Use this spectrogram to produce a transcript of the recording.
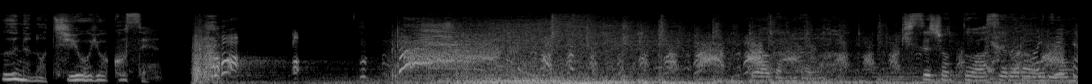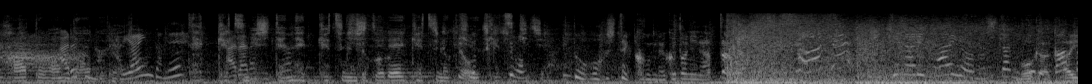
うぬの血をよこせ。我がキスショットアセロラオリオンハートアンダーグレ早いんだね。鉄血にして熱血にして冷血の吸血鬼じゃ。どうして？こんなことになったんだいきなり太陽の下にい僕は怪異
